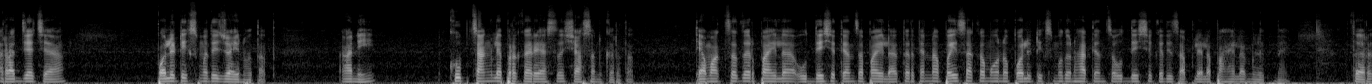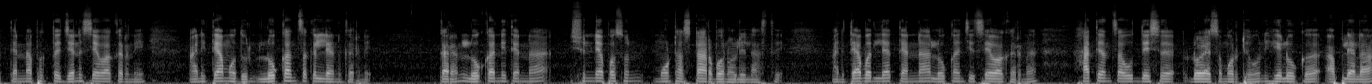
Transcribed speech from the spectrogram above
राज्याच्या पॉलिटिक्समध्ये जॉईन होतात आणि खूप चांगल्या प्रकारे असं शासन करतात. त्यामागचा जर पाहिला उद्देश त्यांचा पाहिला तर त्यांना पैसा कमवणं पॉलिटिक्समधून हा त्यांचा उद्देश कधीच आपल्याला पाहायला मिळत नाही. तर त्यांना फक्त जनसेवा करणे आणि त्यामधून लोकांचं कल्याण करणे. कारण लोकांनी त्यांना शून्यापासून मोठा स्टार बनवलेला असते आणि त्या बदल्यात त्यांना लोकांची सेवा करणं हा त्यांचा उद्देश डोळ्यासमोर ठेवून हे लोक आपल्याला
